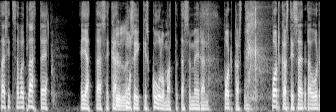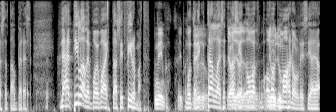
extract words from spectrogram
tai sitten sä voit lähteä ja jättää sekä Kyllä. Musiikkis kuulumatta tässä meidän podcast, podcastissa että Uudessa Tampereessa. Nähän tilalle voi vaihtaa sitten firmat, Niinpä. niinpä. mutta Joo, niin joo. tällaiset Joo, joo, asiat joo, ovat, joo. ovat juu. mahdollisia ja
